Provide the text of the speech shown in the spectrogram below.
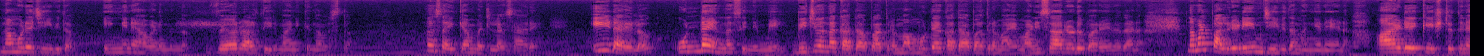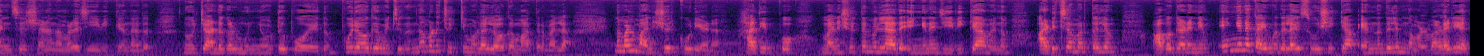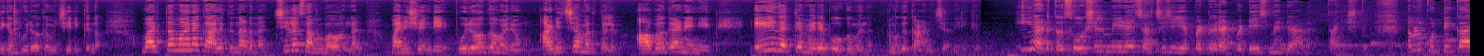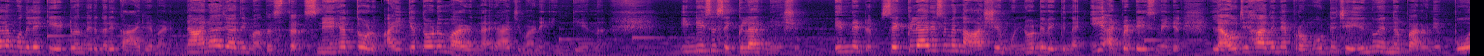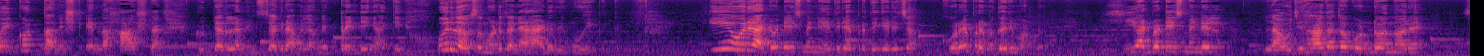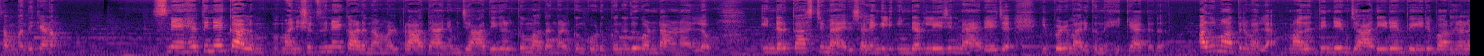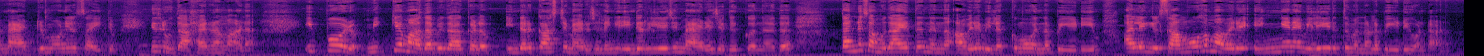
നമ്മുടെ ജീവിതം എങ്ങനെ ആവണമെന്ന് വേറൊരാൾ തീരുമാനിക്കുന്ന അവസ്ഥ. അത് സഹിക്കാൻ പറ്റില്ല സാറേ. ഈ ഡയലോഗ് ഉണ്ട എന്ന സിനിമയിൽ ബിജു എന്ന കഥാപാത്രം മമ്മൂട്ടിയ കഥാപാത്രമായ മണിസാറിനോട് പറയുന്നതാണ് നമ്മൾ പലരുടെയും ജീവിതം എങ്ങനെയാണ്? ആരുടെയൊക്കെ ഇഷ്ടത്തിനനുസരിച്ചാണ് നമ്മൾ ജീവിക്കുന്നത്? നൂറ്റാണ്ടുകൾ മുന്നോട്ട് പോയതും പുരോഗമിച്ചതും നമ്മുടെ ചുറ്റുമുള്ള ലോകം മാത്രമല്ല. നമ്മൾ മനുഷ്യർ കൂടിയാണ്. അതിപ്പോൾ മനുഷ്യത്വമില്ലാതെ എങ്ങനെ ജീവിക്കാമെന്നും അടിച്ചമർത്തലും അവഗണനയും എങ്ങനെ കൈമുതലായി സൂക്ഷിക്കാം എന്നതിലും നമ്മൾ വളരെയധികം പുരോഗമിച്ചിരിക്കുന്നു. വർത്തമാന കാലത്ത് നടന്ന ചില സംഭവങ്ങൾ മനുഷ്യന്റെ പുരോഗമനവും അടിച്ചമർത്തലും അവഗണനയും ഏതറ്റം വരെ പോകുമെന്ന് നമുക്ക് കാണിച്ചു തന്നിരിക്കുന്നു. ഈ അടുത്ത് സോഷ്യൽ മീഡിയ ചർച്ച ചെയ്യപ്പെട്ട ഒരു അഡ്വർടൈസ്മെന്റ് ആണ് തനിഷ്ക്. നമ്മൾ കുട്ടിക്കാലം മുതലേ കേട്ടു വന്നിരുന്ന ഒരു കാര്യമാണ്. നാനാജാതി മതസ്ഥർ സ്നേഹത്തോടും ഐക്യത്തോടും വാഴുന്ന രാജ്യമാണ് ഇന്ത്യ എന്ന് India is a secular nation എന്നിട്ടും സെക്യുലാരിസം എന്ന ആശയം മുന്നോട്ട് വെക്കുന്ന ഈ അഡ്വർടൈസ്മെന്റിൽ ലവ് ജിഹാദിനെ പ്രൊമോട്ട് ചെയ്യുന്നു എന്ന് പറഞ്ഞ് ബോയ്ക്കോട്ട് തനിഷ്ക് എന്ന ഹാഷ്ടാഗ് ട്വിറ്ററിലും ഇൻസ്റ്റാഗ്രാമിലും അങ്ങ് ട്രെൻഡിങ് ആക്കി ഒരു ദിവസം കൊണ്ട് തന്നെ ആഡ് റിമൂവ് ചെയ്യിപ്പിക്കും. ഈ ഒരു അഡ്വർടൈസ്മെന്റിനെതിരെ പ്രതികരിച്ച കുറെ പ്രമുഖരുമുണ്ട്. ഈ അഡ്വർടൈസ്മെന്റിൽ ലവ് ജിഹാദൊക്കെ കൊണ്ടുവന്നവരെ സമ്മതിക്കണം. സ്നേഹത്തിനേക്കാളും മനുഷ്യത്വത്തിനേക്കാളും നമ്മൾ പ്രാധാന്യം ജാതികൾക്കും മതങ്ങൾക്കും കൊടുക്കുന്നത് കൊണ്ടാണല്ലോ ഇന്റർകാസ്റ്റ് മാരേജ് അല്ലെങ്കിൽ ഇന്റർ റിലീജിയൻ മാരേജ് ഇപ്പോഴും ആർക്കും ദഹിക്കാത്തത്. അതുമാത്രമല്ല മതത്തിന്റെയും ജാതിയുടെയും പേര് പറഞ്ഞുള്ള മാട്രിമോണിയൽ സൈറ്റും ഇതിന് ഉദാഹരണമാണ്. ഇപ്പോഴും മിക്ക മാതാപിതാക്കളും ഇന്റർകാസ്റ്റ് മാരേജ് അല്ലെങ്കിൽ ഇന്റർ റിലീജിയൻ മാരേജ് എതിർക്കുന്നത് തന്റെ സമുദായത്തിൽ നിന്ന് അവരെ വിലക്കുമോ എന്ന പേടിയും അല്ലെങ്കിൽ സമൂഹം അവരെ എങ്ങനെ വിലയിരുത്തുമെന്നുള്ള പേടി കൊണ്ടാണ്.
